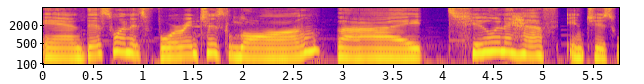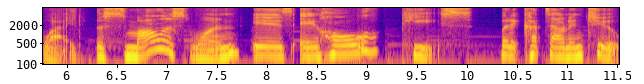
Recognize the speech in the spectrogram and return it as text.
And this one is four inches long by two and a half inches wide. The smallest one is a whole piece, but it cuts out in two.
